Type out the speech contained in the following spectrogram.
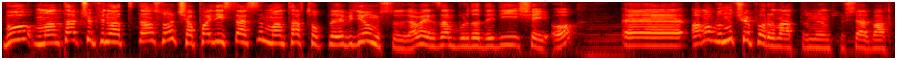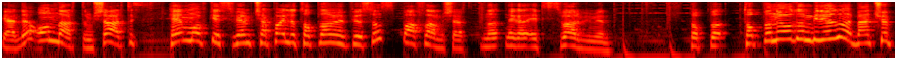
Bu mantar çöpünü attıktan sonra çapayla isterseniz mantar toplayabiliyormuşsunuz galiba. En azından burada dediği şey o. Ee, ama bunu çöp oranı arttırmayı unutmuşlar buff geldi. Onu da arttırmışlar artık. Hem mob kesip hem çapayla toplama yapıyorsanız bufflanmış artık. Ne, ne kadar etkisi var bilmiyorum. Topla, toplanıyor olduğunu biliyordum ama ben çöp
